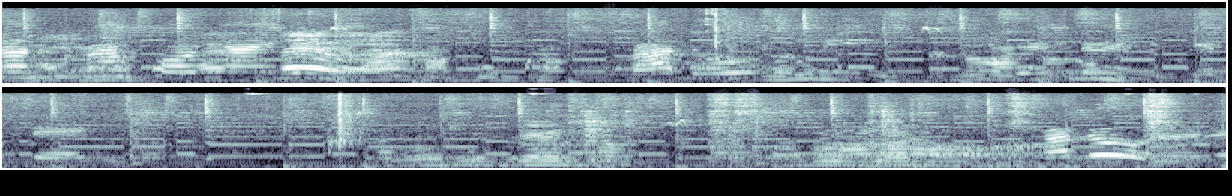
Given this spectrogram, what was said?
นั่นมาพอไงได้เหรอครับบุ้มครับปลาดูดีแดงเก็ดแดง แดงดูกันปลาดูเล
